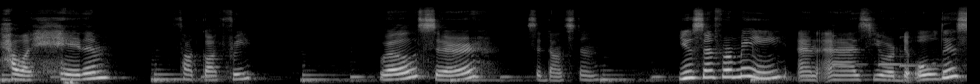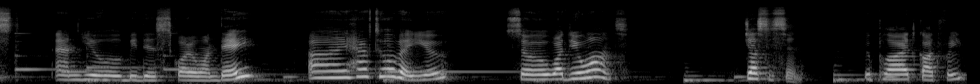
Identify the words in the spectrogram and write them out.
How I hate him, thought Godfrey. Well, sir, said Dunstan, you sent for me, and as you're the oldest, and you'll be the squire one day, I have to obey you. So, what do you want? Justison, replied Godfrey.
